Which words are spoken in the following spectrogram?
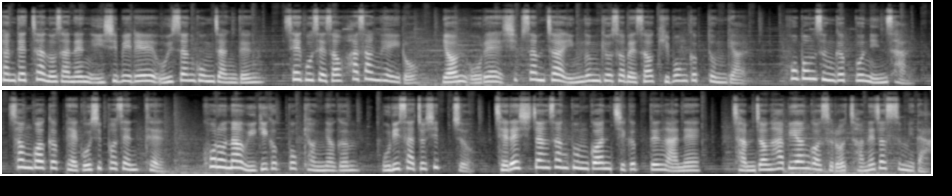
현대차 노사는 21일 울산 공장 등 세 곳에서 화상회의로 연 올해 13차 임금 교섭에서 기본급 동결, 호봉 승급분 인상, 성과급 150%, 코로나 위기 극복 경력금, 우리 사주 10주, 재래시장 상품권 지급 등 안에 잠정 합의한 것으로 전해졌습니다.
